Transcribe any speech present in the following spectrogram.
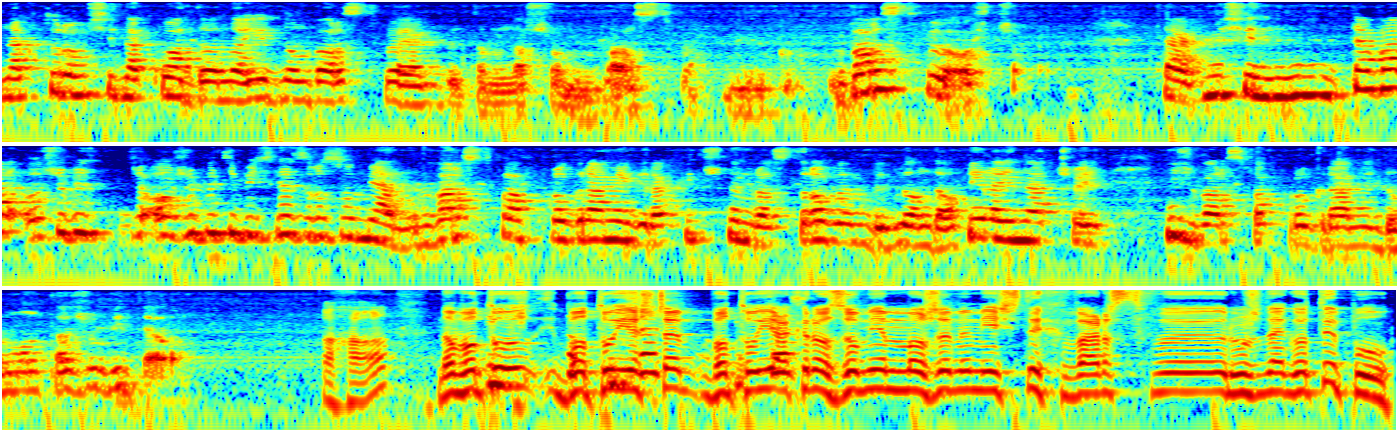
na którą się nakłada na jedną warstwę, jakby tam naszą warstwę. Warstwy oś czasu. Tak, mi się, ta, żeby, żeby nie być źle zrozumiany, warstwa w programie graficznym, rastrowym wygląda o wiele inaczej niż warstwa w programie do montażu wideo. Aha, no bo tu, bo tu jeszcze, bo tu jak rozumiem, możemy mieć tych warstw y, różnego typu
